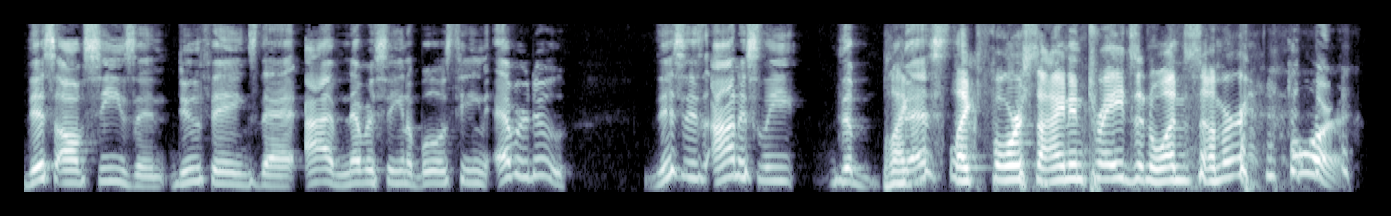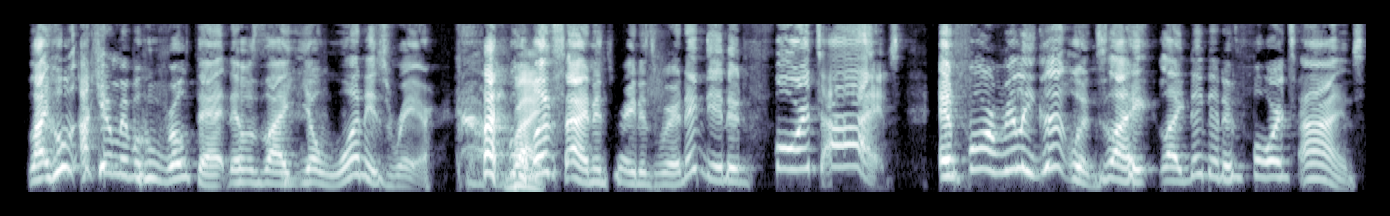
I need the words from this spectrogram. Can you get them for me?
this offseason do things that I've never seen a Bulls team ever do. This is honestly the Like, best like four sign in trades in one summer? four. Like who I can't remember who wrote that. That was like, yo, one is rare. like Right. one sign and trade is rare. They did it four times. And four really good ones. Like, like they did it four times.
